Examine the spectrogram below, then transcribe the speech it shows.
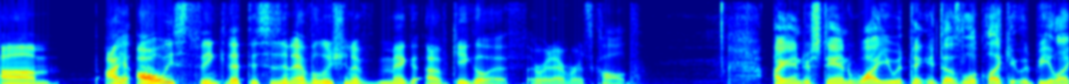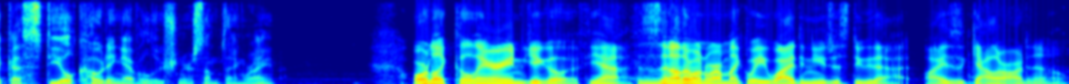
Um, I always think that this is an evolution of Mega of Gigalith or whatever it's called. I understand why you would think it does look like it would be like a steel coating evolution or something, right? Or like Galarian Gigalith. Yeah, this is another one where I'm like, wait, why didn't you just do that? Why is it Galariano?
